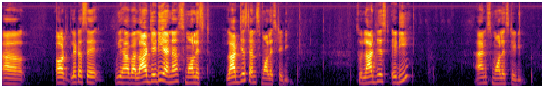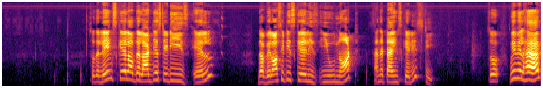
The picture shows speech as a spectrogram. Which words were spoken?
uh, or let us say we have a large eddy and a smallest largest and smallest eddy. So largest eddy and smallest eddy. So the length scale of the largest eddy is L, the velocity scale is u naught and the time scale is t. So we will have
